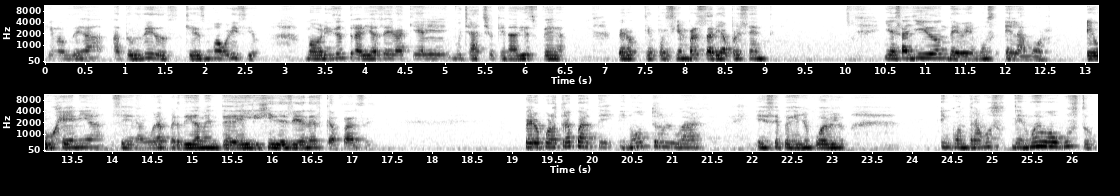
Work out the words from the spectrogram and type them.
que nos deja aturdidos, que es Mauricio. Mauricio entraría a ser aquel muchacho que nadie espera, pero que pues siempre estaría presente. Y es allí donde vemos el amor. Eugenia se enamora perdidamente de él y deciden escaparse. Pero por otra parte, en otro lugar, ese pequeño pueblo, encontramos de nuevo a Augusto,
